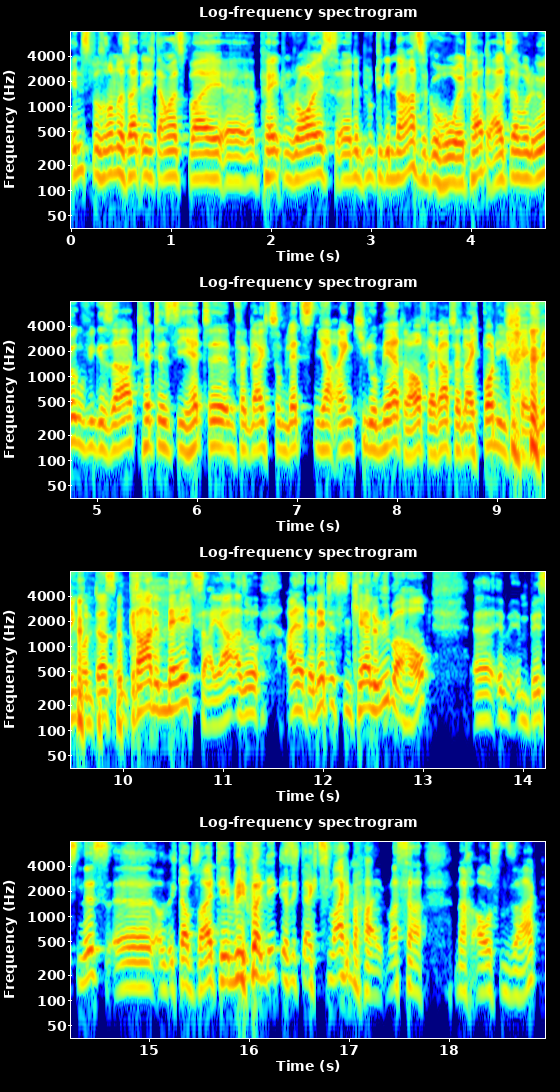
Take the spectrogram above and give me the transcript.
Insbesondere seit er sich damals bei äh, Peyton Royce äh, eine blutige Nase geholt hat, als er wohl irgendwie gesagt hätte, sie hätte im Vergleich zum letzten Jahr ein Kilo mehr drauf. Da gab es ja gleich Bodyshaming und das und gerade Melzer, ja, also einer der nettesten Kerle überhaupt äh, im, im Business. Äh, und ich glaube, seitdem überlegt er sich gleich zweimal, was er nach außen sagt.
